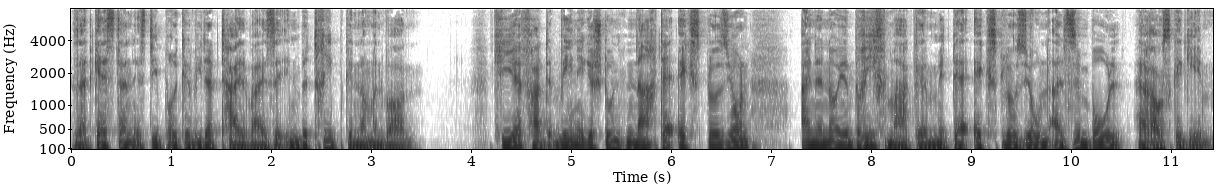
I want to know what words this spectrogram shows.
Seit gestern ist die Brücke wieder teilweise in Betrieb genommen worden. Kiew hat wenige Stunden nach der Explosion eine neue Briefmarke mit der Explosion als Symbol herausgegeben.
